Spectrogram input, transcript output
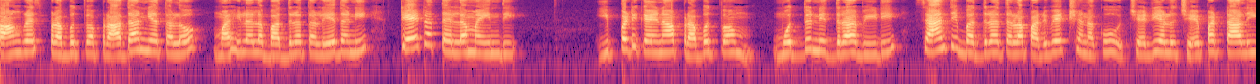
కాంగ్రెస్ ప్రభుత్వ ప్రాధాన్యతలో మహిళల భద్రత లేదని తేట తెల్లమైంది. ఇప్పటికైనా ప్రభుత్వం మొద్దు నిద్ర వీడి శాంతి భద్రతల పర్యవేక్షణకు చర్యలు చేపట్టాలి.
